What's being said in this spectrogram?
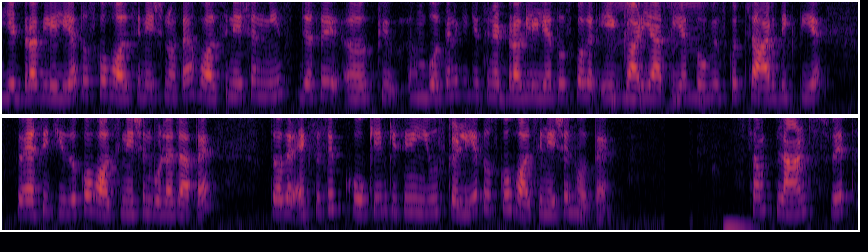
ये ड्रग ले लिया तो उसको हॉल्सिनेशन होता है। हॉल्सिनेशन मीन्स जैसे हम बोलते हैं ना कि किसी ने ड्रग ले लिया तो उसको अगर एक गाड़ी आती है तो भी उसको चार दिखती है। तो ऐसी चीज़ों को हॉल्सिनेशन बोला जाता है। तो अगर एक्सेसिव कोकेन किसी ने यूज़ कर लिया तो उसको हॉल्सिनेशन होता है। Some plants with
